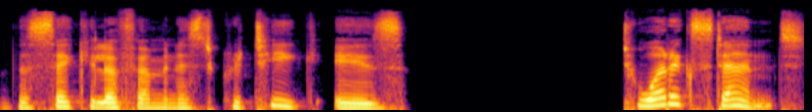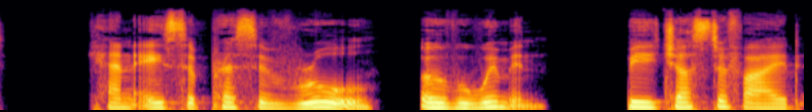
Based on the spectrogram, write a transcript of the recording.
the secular feminist critique is to what extent can a suppressive rule over women be justified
